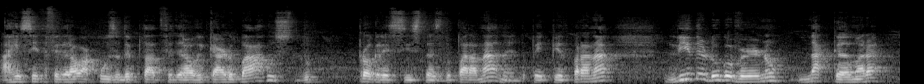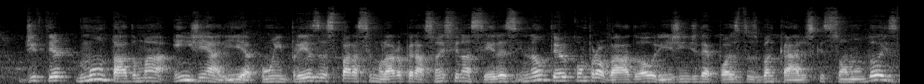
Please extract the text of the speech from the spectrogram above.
A Receita Federal acusa o deputado federal Ricardo Barros, do Progressistas do Paraná, né, do PP do Paraná, líder do governo na Câmara, de ter montado uma engenharia com empresas para simular operações financeiras e não ter comprovado a origem de depósitos bancários que somam 2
